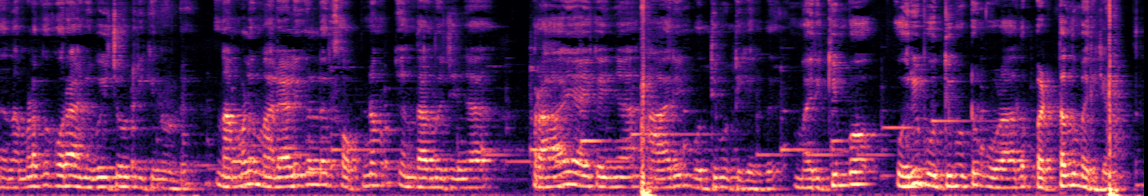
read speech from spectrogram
നമ്മളൊക്കെ കുറെ അനുഭവിച്ചുകൊണ്ടിരിക്കുന്നുണ്ട്. നമ്മൾ മലയാളികളുടെ സ്വപ്നം എന്താണെന്ന് വെച്ച് കഴിഞ്ഞാൽ പ്രായമായി കഴിഞ്ഞാൽ ആരെയും ബുദ്ധിമുട്ടിക്കരുത്. മരിക്കുമ്പോൾ ഒരു ബുദ്ധിമുട്ടും കൂടാതെ പെട്ടെന്ന് മരിക്കണം.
